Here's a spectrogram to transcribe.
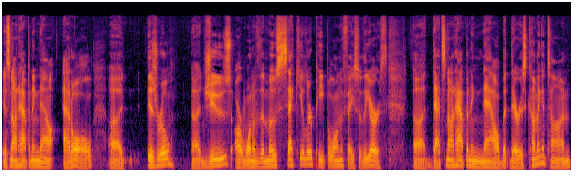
It's not happening now at all. Uh, Israel, uh, Jews are one of the most secular people on the face of the earth. Uh, that's not happening now, but there is coming a time,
